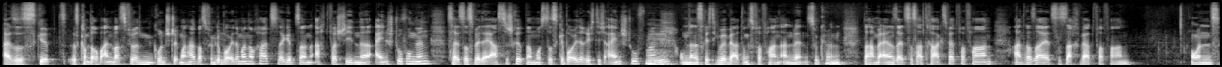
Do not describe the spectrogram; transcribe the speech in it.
Also es gibt, es kommt darauf an, was für ein Grundstück man hat, was für ein mhm. Gebäude man noch hat. Da gibt es dann acht verschiedene Einstufungen. Das heißt, das wäre der erste Schritt. Man muss das Gebäude richtig einstufen, mhm. um dann das richtige Bewertungsverfahren anwenden zu können. Da haben wir einerseits das Ertragswertverfahren, andererseits das Sachwertverfahren. Und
